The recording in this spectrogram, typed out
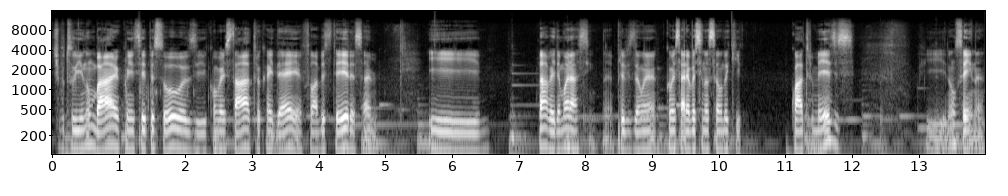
Tipo, tu ir num bar, conhecer pessoas e conversar, trocar ideia, falar besteira, sabe? E. Ah, vai demorar, sim. Né? A previsão é começar a vacinação daqui quatro meses. E não sei, né?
